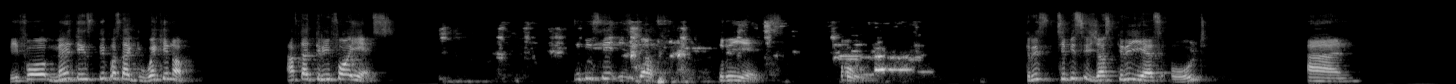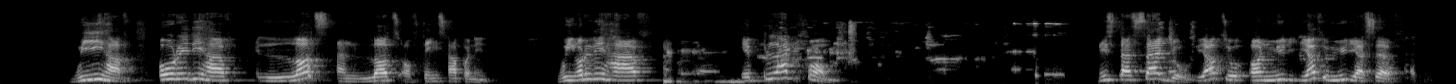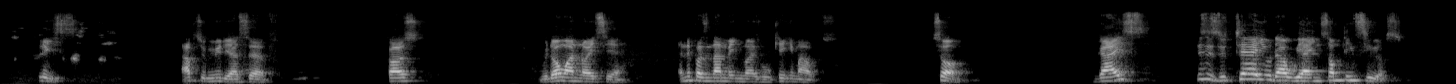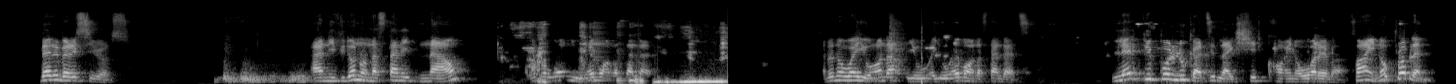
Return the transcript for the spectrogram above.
before many things, people started waking up after three, four years. TBC is just three years old. TBC is just three years old, and we have already have lots and lots of things happening. We already have a platform. Mr. Sergio, you have to unmute, you have to mute yourself, please. You have to mute yourself. Because we don't want noise here. Any person that make noise, will kick him out. So, guys, this is to tell you that we are in something serious. Very, very serious. And if you don't understand it now, I don't know when you ever understand that. I don't know where you under you, you ever understand that. Let people look at it like shit coin or whatever. Fine, no problem.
